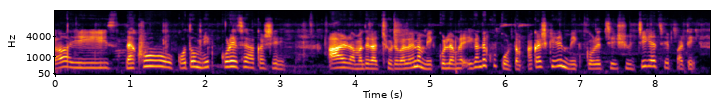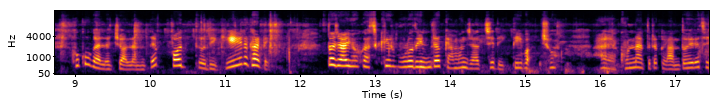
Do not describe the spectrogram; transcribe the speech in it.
গাইস দেখো কত মেঘ করেছে আকাশে। আর আমাদের আজ ছোটোবেলায় না মেঘ করলে আমরা এখানটা খুব করতাম। আকাশ ঘিরে মেঘ করেছে, সূর্যি গেছে পাটে, খুকু গেল জলানতে পদ্ম দিঘির ঘাটে। তো যাই হোক, আজকের পুরো দিনটা কেমন যাচ্ছে দেখতেই পাচ্ছ। আর এখন না এতটা ক্লান্ত হয়ে গেছে,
